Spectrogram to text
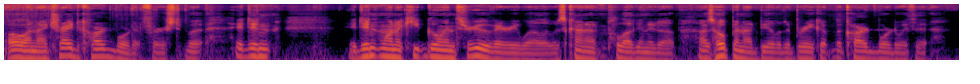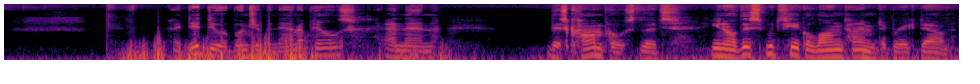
Oh, and I tried cardboard at first, but it didn't it didn't want to keep going through very well. It was kind of plugging it up. I was hoping I'd be able to break up the cardboard with it. I did do a bunch of banana peels and then this compost that's, you know, this would take a long time to break down.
